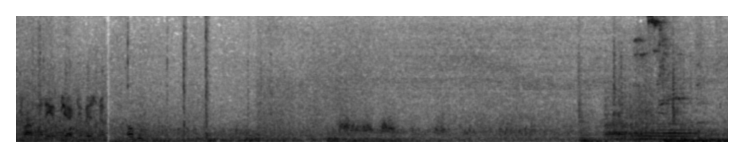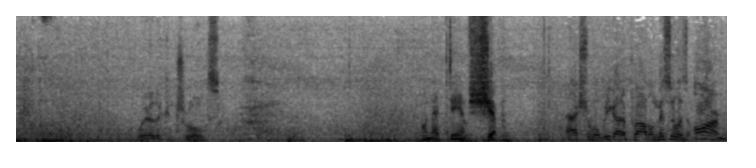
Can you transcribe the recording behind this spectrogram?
Confirm when the objective is no... Open. Where are the controls? On that damn ship. Actual, we got a problem. Missile is armed.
